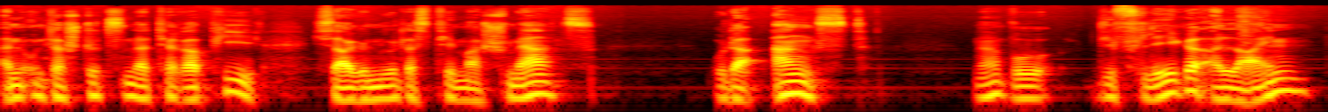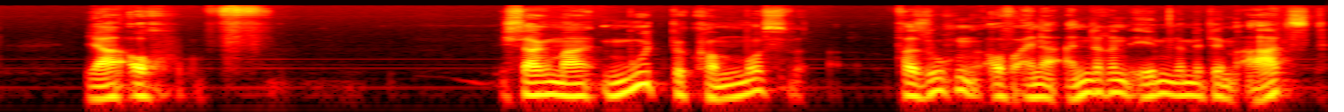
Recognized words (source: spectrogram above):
an unterstützender Therapie. Ich sage nur das Thema Schmerz oder Angst, ne, wo die Pflege allein ja auch, ich sage mal, Mut bekommen muss, versuchen auf einer anderen Ebene mit dem Arzt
